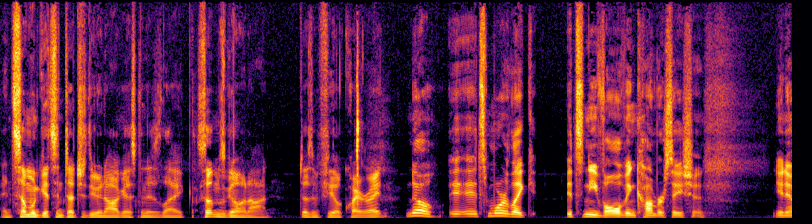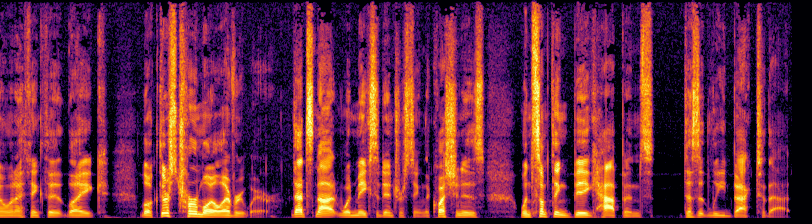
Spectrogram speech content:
and someone gets in touch with you in August and is like, "Something's going on. Doesn't feel quite right." No, it's more like it's an evolving conversation. You know, and I think that like look, there's turmoil everywhere. That's not what makes it interesting. The question is when something big happens, does it lead back to that?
